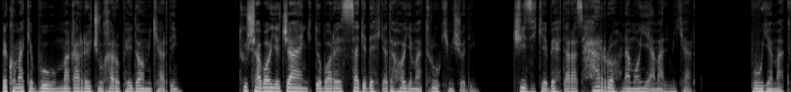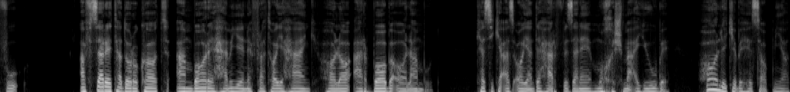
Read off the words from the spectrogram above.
به کمک بو مقر جوخه رو پیدا می کردیم. تو شبای جنگ دوباره سگ دهگده های متروک می شدیم. چیزی که بهتر از هر راهنمایی عمل می کرد. بوی مدفوع افسر تدارکات انبار همه نفرت های هنگ حالا ارباب عالم بود. کسی که از آینده حرف بزنه مخش معیوبه. حاله که به حساب میاد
